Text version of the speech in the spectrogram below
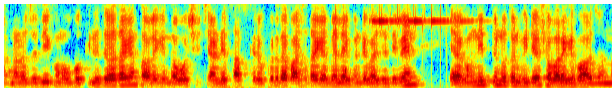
আপনারা যদি কোনো উপকৃত হয়ে থাকেন, তাহলে কিন্তু অবশ্যই চ্যানেলটি সাবস্ক্রাইব করে দেয় পাশে থাকা বেল আইকনটি বাজিয়ে দিবেন। এরকম নিত্য নতুন ভিডিও সবার আগে পাওয়ার জন্য।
